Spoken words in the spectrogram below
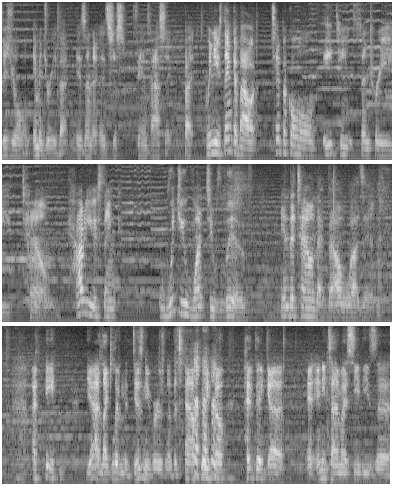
visual imagery that is in it. It's just fantastic. But when you think about typical 18th century town, how do you think would you want to live in the town that Belle was in? I mean, yeah, I'd like to live in the Disney version of the town. You know, I think uh, anytime I see these uh,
